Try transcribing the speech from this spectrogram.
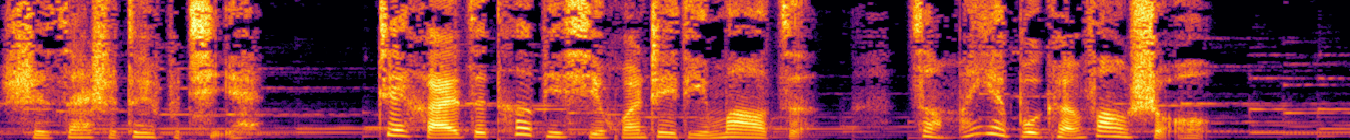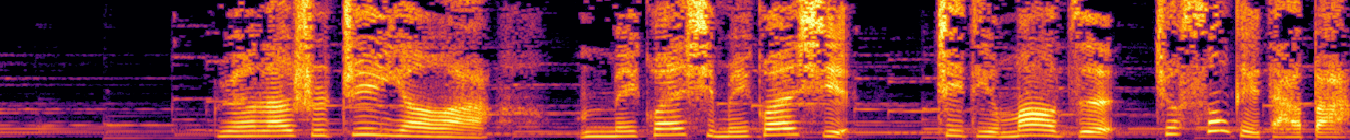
实在是对不起，这孩子特别喜欢这顶帽子，怎么也不肯放手。原来是这样啊，没关系，没关系，这顶帽子就送给他吧，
